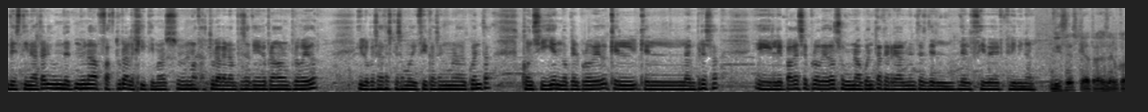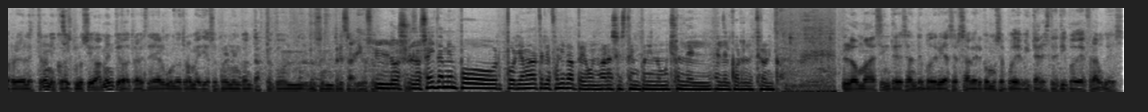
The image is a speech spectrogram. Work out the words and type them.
destinatario de, un- de una factura legítima. Es una factura que la empresa tiene que pagar a un proveedor y lo que se hace es que se modifica ese número de cuenta consiguiendo que, el proveedor, que, el- que el- la empresa eh, le pague a ese proveedor sobre una cuenta que realmente es del, del cibercriminal. Dices que a través del correo electrónico exclusivamente o a través de algún otro medio se ponen en contacto con los empresarios. con Los, las los hay también por, por llamada telefónica, pero bueno, ahora se está imponiendo mucho el del, el del correo electrónico. Lo más interesante podría ser saber cómo se puede evitar este tipo de fraudes.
